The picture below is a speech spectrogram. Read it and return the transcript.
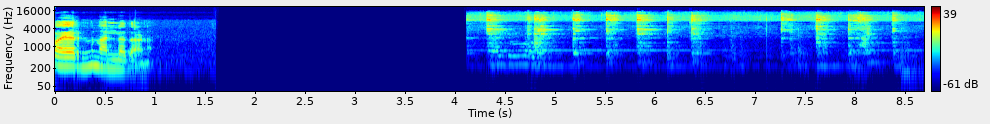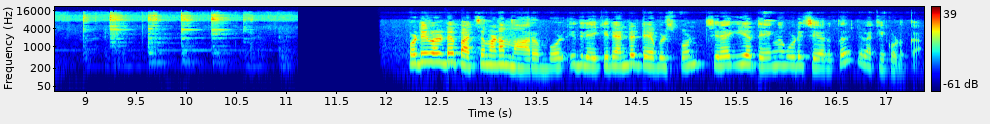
വയറിന് നല്ലതാണ്. പൊടികളുടെ പച്ചമണം മാറുമ്പോൾ ഇതിലേക്ക് രണ്ട് ടേബിൾ സ്പൂൺ ചിരകിയ തേങ്ങ കൂടി ചേർത്ത് ഇളക്കി കൊടുക്കാം.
